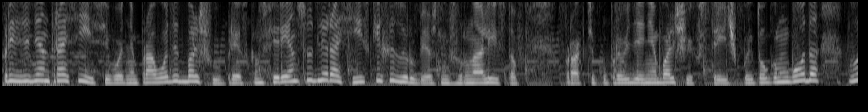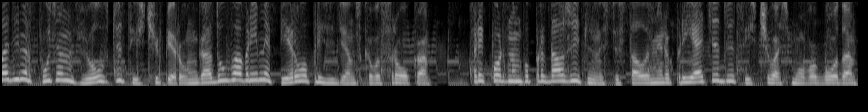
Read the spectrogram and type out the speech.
Президент России сегодня проводит большую пресс-конференцию для российских и зарубежных журналистов. Практику проведения больших встреч по итогам года Владимир Путин ввел в 2001 году во время первого президентского срока. Рекордным по продолжительности стало мероприятие 2008 года.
